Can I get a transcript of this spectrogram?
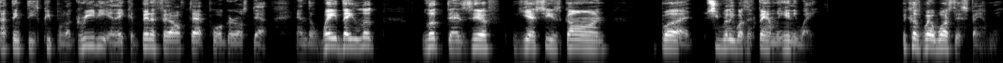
I think these people are greedy and they could benefit off that poor girl's death. And the way they looked looked as if, yes, she's gone, but she really wasn't family anyway. Because where was this family?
